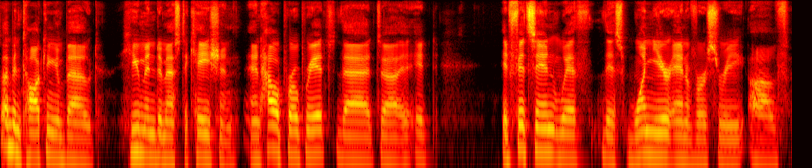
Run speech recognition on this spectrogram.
So I've been talking about human domestication and how appropriate that uh, it, it fits in with this one year anniversary of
